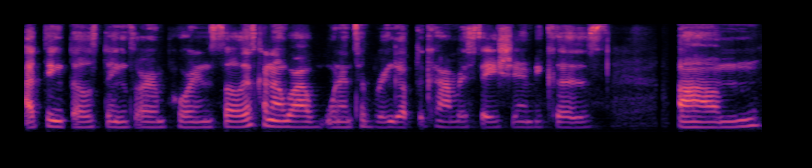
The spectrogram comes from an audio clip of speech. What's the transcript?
I think those things are important. So that's kind of why I wanted to bring up the conversation because um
